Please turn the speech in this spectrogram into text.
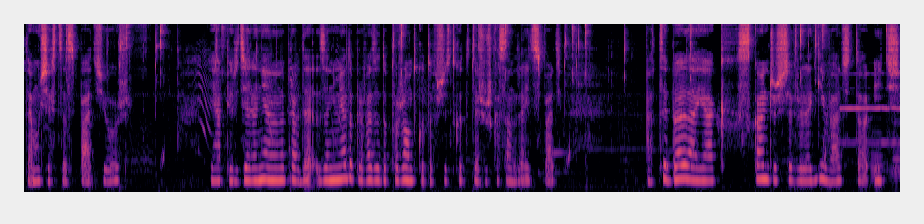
Temu się chce spać już. Ja pierdzielę, nie no naprawdę, zanim ja doprowadzę do porządku to wszystko, ty też już Kassandra idź spać. A ty Bella, jak skończysz się wylegiwać, to idź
